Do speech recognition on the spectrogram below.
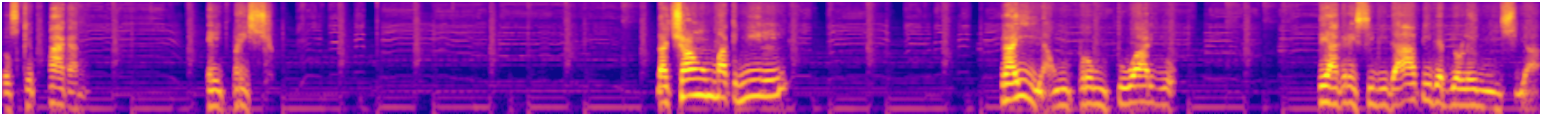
los que pagan el precio. La Sean McNeil traía un prontuario de agresividad y de violencia.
